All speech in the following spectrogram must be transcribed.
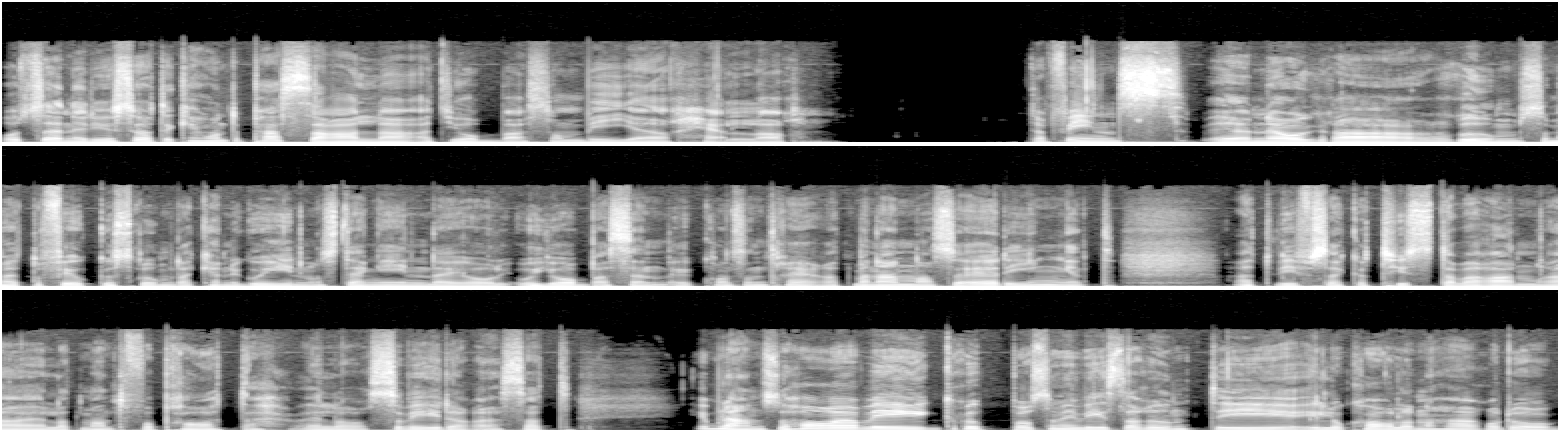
Och sen är det ju så att det kanske inte passar alla att jobba som vi gör heller. Det finns eh, några rum som heter fokusrum. Där kan du gå in och stänga in dig och, och jobba sen, eh, koncentrerat. Men annars så är det inget att vi försöker tysta varandra eller att man inte får prata eller så vidare. Så att ibland så har vi grupper som vi visar runt i, i lokalerna här och då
